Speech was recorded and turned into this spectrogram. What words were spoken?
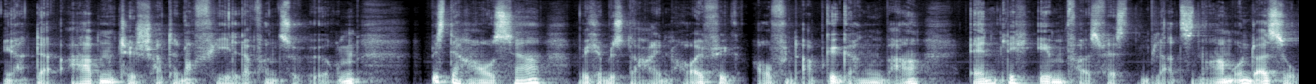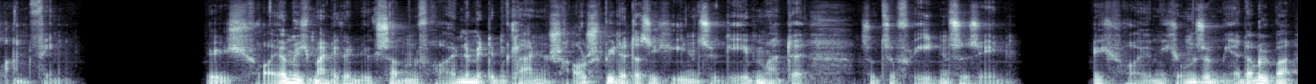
Ja, der Abendtisch hatte noch viel davon zu hören, bis der Hausherr, welcher bis dahin häufig auf und ab gegangen war, endlich ebenfalls festen Platz nahm und als so anfing. Ich freue mich, meine genügsamen Freunde mit dem kleinen Schauspieler, das ich Ihnen zu geben hatte, so zufrieden zu sehen. Ich freue mich umso mehr darüber,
